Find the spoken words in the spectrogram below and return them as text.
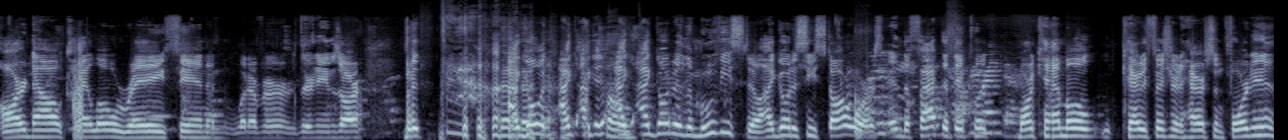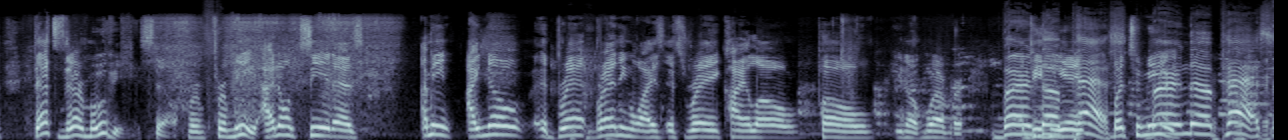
are now Kylo, Rey, Finn, and whatever their names are. But I go, I, I, oh. I, I go to the movie still. I go to see Star Wars, and the fact that they put Mark Hamill, Carrie Fisher, and Harrison Ford in it, that's their movie still. For for me, I don't see it as. I mean, I know uh, brand, branding wise, it's Rey, Kylo, Poe, you know, whoever. burn the BB-8, past. but to me- burn the past.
